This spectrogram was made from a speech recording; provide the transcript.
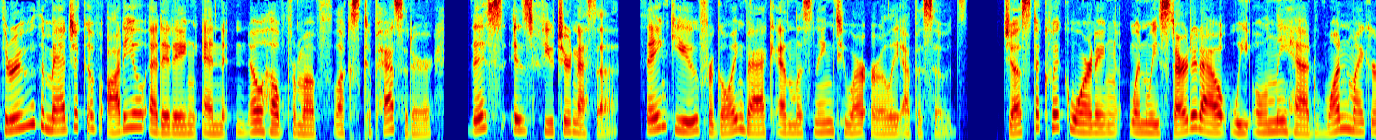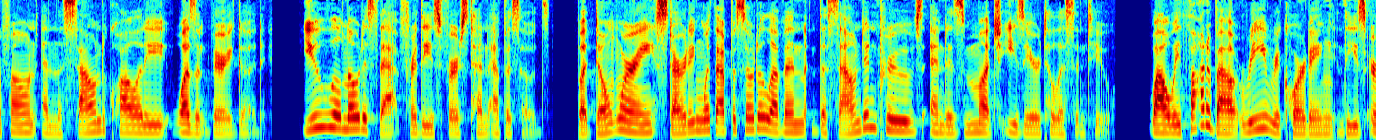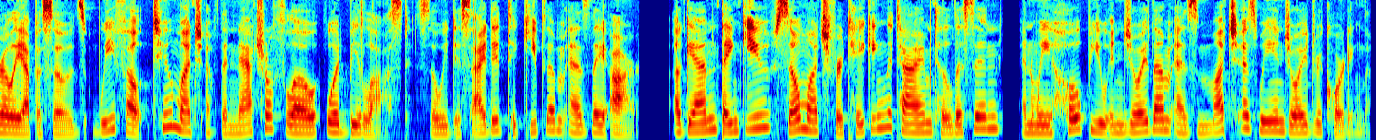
Through the magic of audio editing and no help from a flux capacitor, this is Future Nessa. Thank you for going back and listening to our early episodes. Just a quick warning when we started out, we only had one microphone and the sound quality wasn't very good. You will notice that for these first 10 episodes. But don't worry, starting with episode 11, the sound improves and is much easier to listen to. While we thought about re recording these early episodes, we felt too much of the natural flow would be lost, so we decided to keep them as they are. Again, thank you so much for taking the time to listen, and we hope you enjoy them as much as we enjoyed recording them.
